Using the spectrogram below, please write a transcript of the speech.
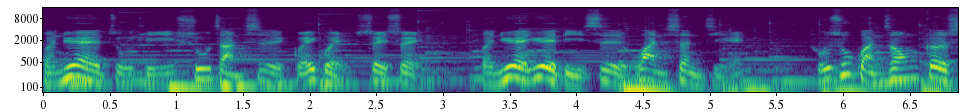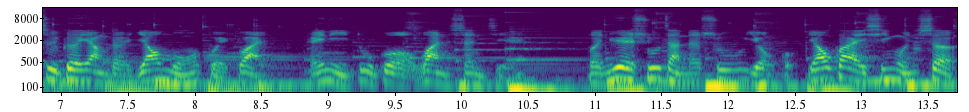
本月主题书展是鬼鬼祟祟。本月月底是万圣节，图书馆中各式各样的妖魔鬼怪陪你度过万圣节。本月书展的书有《妖怪新闻社》《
